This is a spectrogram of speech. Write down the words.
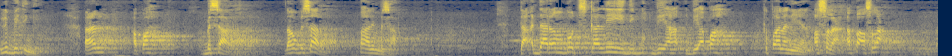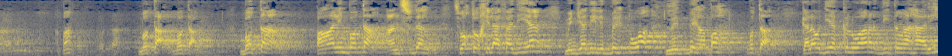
Lebih tinggi. Dan apa? Besar. Tahu besar? Paling besar. Tak ada rambut sekali di, di, di apa? Kepalanya. Asla. Apa asla apa? Botak. Botak. Botak. Paling botak. Dan sudah sewaktu khilafah dia menjadi lebih tua lebih apa? Botak. Kalau dia keluar di tengah hari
